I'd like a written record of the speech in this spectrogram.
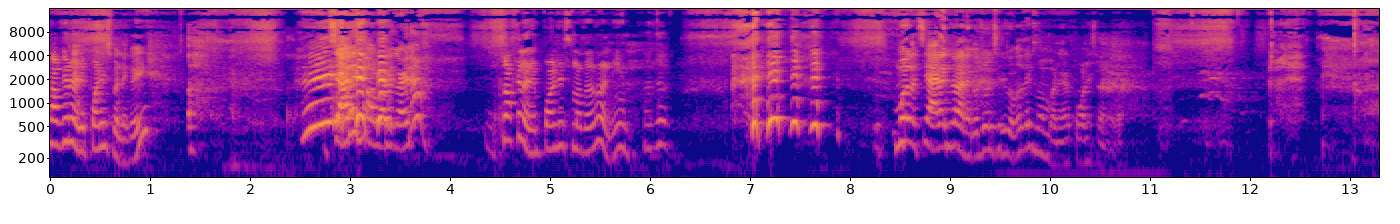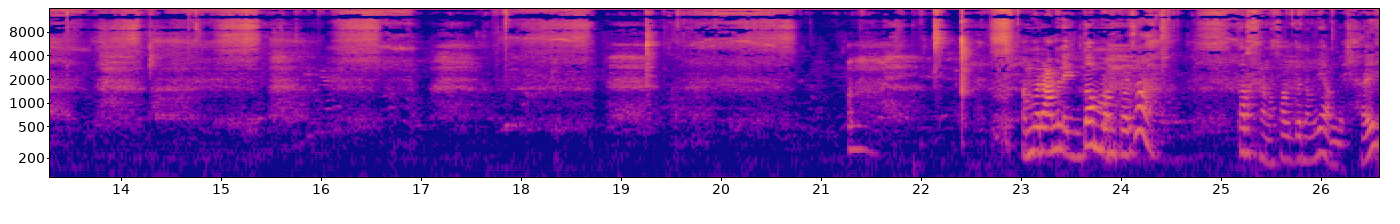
सकेन भने पनिस भनेको है गरेको होइन? सकेन भने पनिस मात्र हो नि। मैले च्यालेन्ज भनेको जोलछिरी भएको देख्नु भनेर पनिस भनेको हाम्रो रामेन एकदम मनपर्छ। तर खान सक्दैनौँ कि हामीले है?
